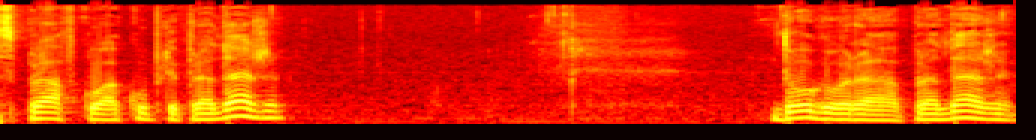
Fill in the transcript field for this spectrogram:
справку о купле-продаже, договора о продаже.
